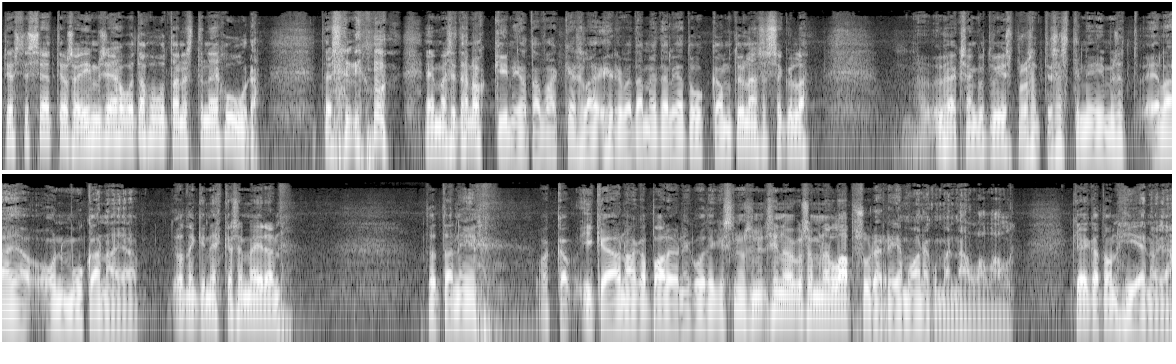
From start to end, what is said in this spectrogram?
tietysti se, että jos ei ihmisiä voita huutaa, niin sitten ne ei huuda. Tässä, niin, en mä sitä nokkiin niin ota, vaikka ei sillä hirveätä meteliä tuukkaa, mutta yleensä se kyllä 95 prosenttisesti niin ihmiset elää ja on mukana ja jotenkin ehkä se meidän tota niin, vaikka ikää on aika paljon, niin kuitenkin siinä on, siinä on joku semmoinen lapsuuden riemu aina, kun mennään lavalle. Keikat on hienoja.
